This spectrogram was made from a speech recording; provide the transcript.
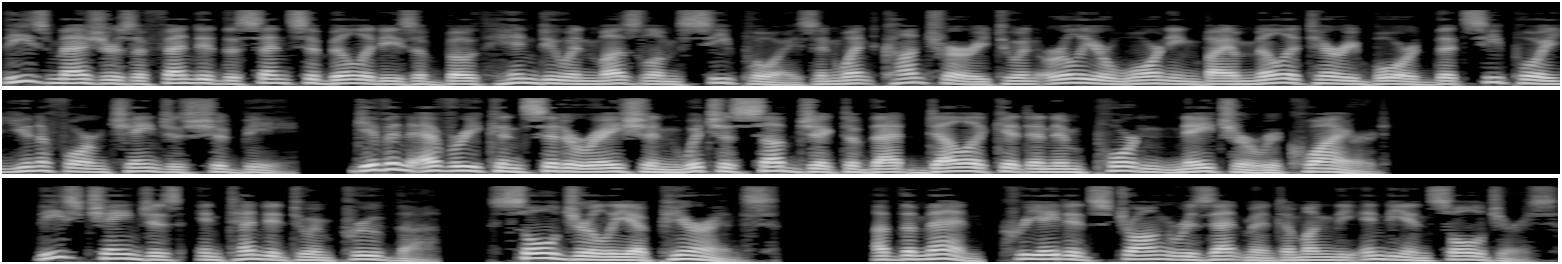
These measures offended the sensibilities of both Hindu and Muslim sepoys and went contrary to an earlier warning by a military board that sepoy uniform changes should be given every consideration which a subject of that delicate and important nature required." These changes, intended to improve the «soldierly appearance» of the men, created strong resentment among the Indian soldiers.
